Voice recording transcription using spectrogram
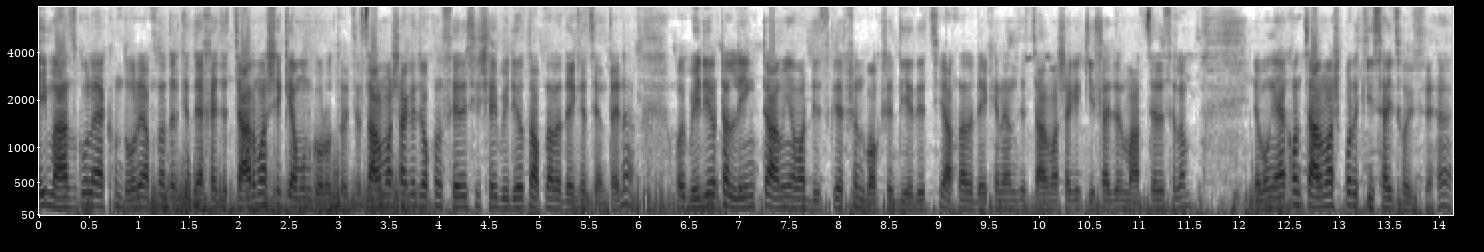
এই মাছগুলো এখন ধরে আপনাদেরকে দেখায় যে চার মাসে কেমন গ্রোথ হয়েছে। চার মাস আগে যখন সেরেছি সেই ভিডিও তো আপনারা দেখেছেন, তাই না? ওই ভিডিওটার লিঙ্কটা আমি আমার ডিসক্রিপশন বক্সে দিয়ে দিচ্ছি। আপনারা দেখে নেন যে চার মাস আগে কী সাইজের মাছ ছেড়েছিলাম এবং এখন চার মাস পরে কী সাইজ হয়েছে হ্যাঁ?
